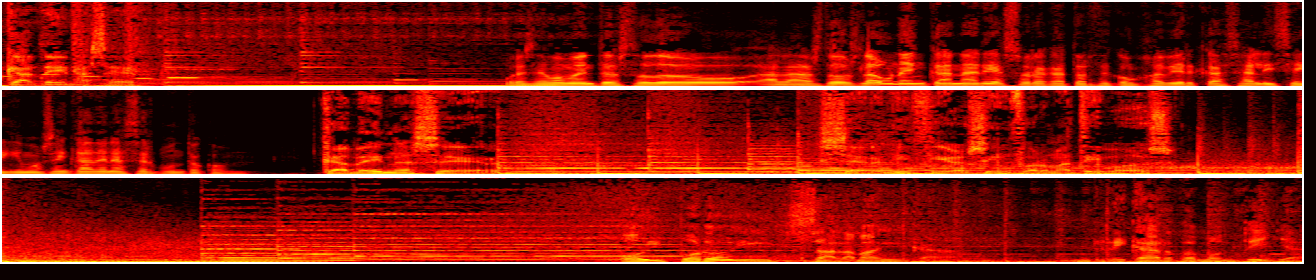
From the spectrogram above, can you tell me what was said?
Cadena Ser. Pues de momento es todo a las 2, la 1 en Canarias, hora 14 con Javier Casal y seguimos en cadenaser.com. Cadena Ser. Servicios informativos. Hoy por hoy, Salamanca. Ricardo Montilla.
